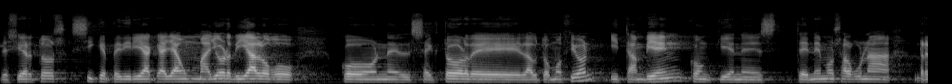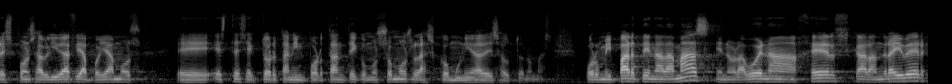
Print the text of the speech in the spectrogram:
desiertos, sí que pediría que haya un mayor diálogo con el sector de la automoción y también con quienes tenemos alguna responsabilidad y apoyamos eh, este sector tan importante como somos las comunidades autónomas. Por mi parte, nada más. Enhorabuena a Gers, Car Driver,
